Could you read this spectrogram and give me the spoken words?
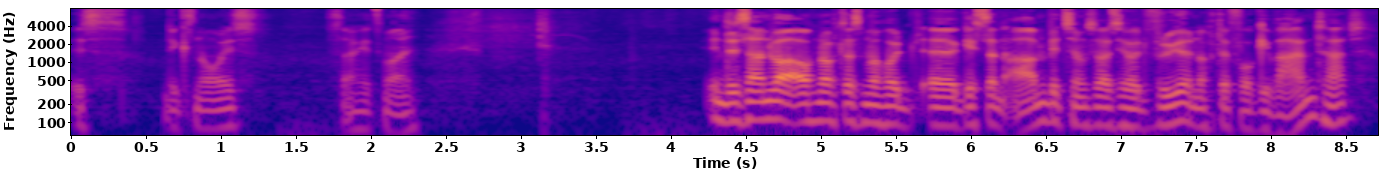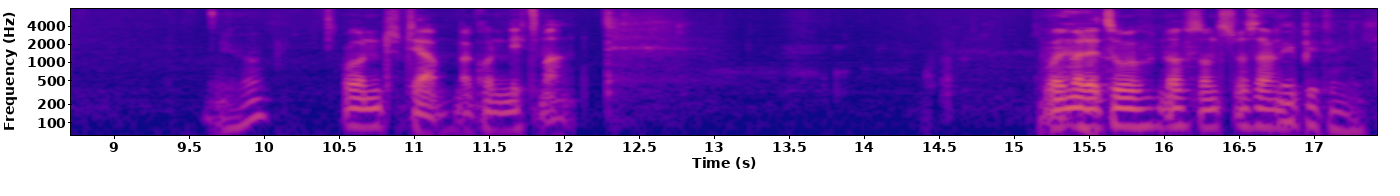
ist nichts Neues, sage ich jetzt mal. Interessant war auch noch, dass man heute äh, gestern Abend beziehungsweise heute früher noch davor gewarnt hat. Ja. Und ja, man konnte nichts machen. Wollen wir dazu noch sonst was sagen? Nee, bitte nicht.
